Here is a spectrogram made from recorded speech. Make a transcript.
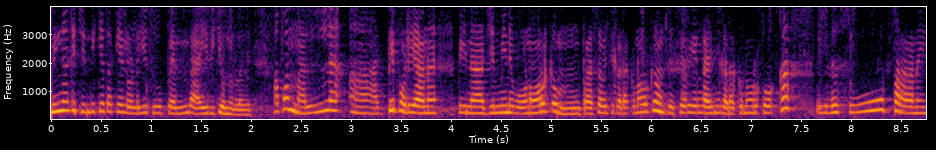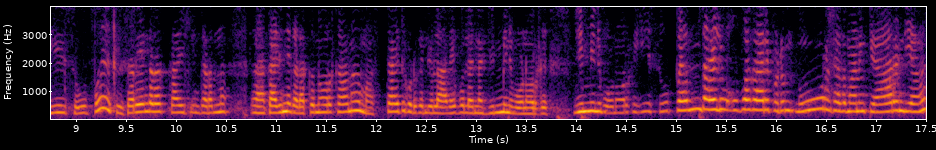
നിങ്ങൾക്ക് ചിന്തിക്കത്തക്കയിലുള്ള ഈ സൂപ്പ് എന്തായിരിക്കും എന്നുള്ളത്. അപ്പം നല്ല അടിപൊളിയാണ്. പിന്നെ ജിമ്മിന് പോണവർക്കും പ്രസവിച്ച് കിടക്കുന്നവർക്കും സിസറിയൻ കഴിഞ്ഞ് കിടക്കുന്നവർക്കും ഒക്കെ ഇത് സൂപ്പറാണ്. ഈ സൂപ്പ് സിസേറിയൻ കഴിക്കും കിടന്ന് കഴിഞ്ഞ് കിടക്കുന്നവർക്കാണ് മസ്റ്റായിട്ട് കൊടുക്കേണ്ടിയുള്ളൂ അതേപോലെ തന്നെ ജിമ്മിന് പോണവർക്ക്. ജിമ്മിന് പോണവർക്ക് ഈ സൂപ്പ് എന്തായാലും ഉപകാരപ്പെടും. നൂറ് ശതമാനം ഗ്യാരണ്ടിയാണ്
